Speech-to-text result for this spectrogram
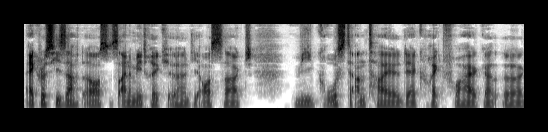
Accuracy sagt aus, ist eine Metrik, äh, die aussagt, wie groß der Anteil der korrekt vorher äh,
